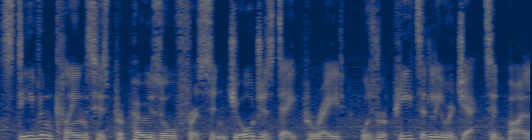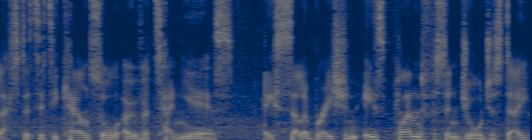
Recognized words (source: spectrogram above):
Stephen claims his proposal for a St George's Day parade was repeatedly rejected by Leicester City Council over 10 years. A celebration is planned for St George's Day,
